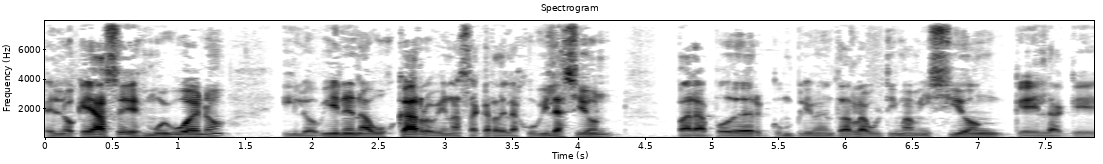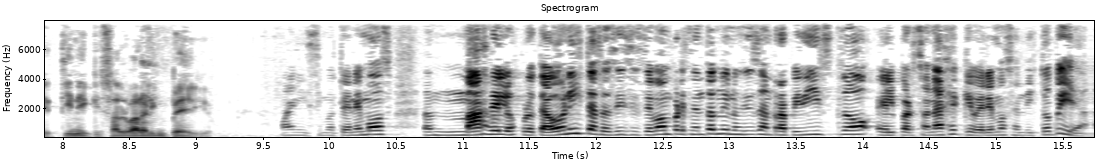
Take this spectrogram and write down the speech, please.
en lo que hace es muy bueno y lo vienen a buscar, lo vienen a sacar de la jubilación para poder cumplimentar la última misión que es la que tiene que salvar al imperio. Buenísimo. Tenemos más de los protagonistas, así se van presentando y nos dicen rapidito el personaje que veremos en Distopía.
